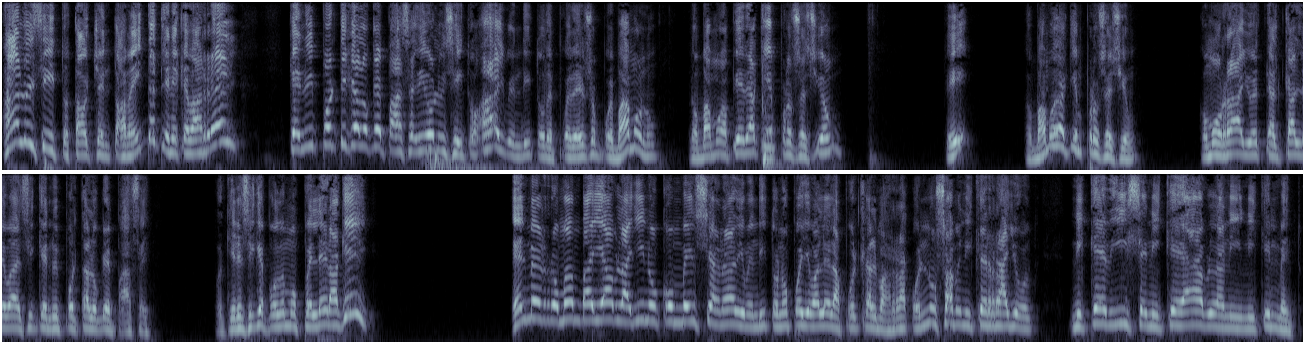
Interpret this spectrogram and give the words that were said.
Ah, Luisito, está 80 a 20, tiene que barrer. Que no importa lo que pase, digo Luisito. Ay, bendito, después de eso, pues vámonos. Nos vamos a pie de aquí en procesión. ¿Sí? Nos vamos de aquí en procesión. ¿Cómo rayo este alcalde va a decir que no importa lo que pase? Pues quiere decir que podemos perder aquí. Elmer Román va y habla allí, no convence a nadie, bendito, no puede llevarle la puerca al barraco. Él no sabe ni qué rayo, ni qué dice, ni qué habla, ni, ni qué invento.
